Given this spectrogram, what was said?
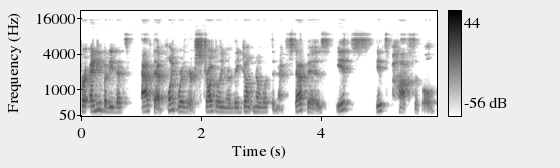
for anybody that's at that point where they're struggling or they don't know what the next step is, it's it's possible.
